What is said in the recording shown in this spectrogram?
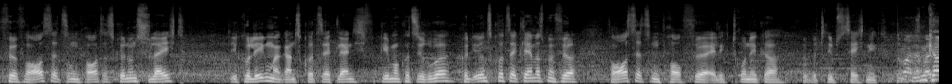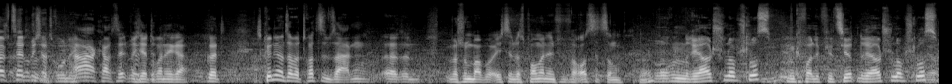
für Voraussetzungen braucht, das können uns vielleicht die Kollegen mal ganz kurz erklären. Ich gehe mal kurz hier rüber. Könnt ihr uns kurz erklären, was man für Voraussetzungen braucht für Elektroniker, für Betriebstechnik? Wir sind Kfz-Mechatroniker. Ah, Kfz-Mechatroniker. Gut. Das könnt ihr uns aber trotzdem sagen, äh, wenn wir schon mal bei euch sind, was brauchen wir denn für Voraussetzungen? Wir brauchen einen Realschulabschluss, einen qualifizierten Realschulabschluss.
